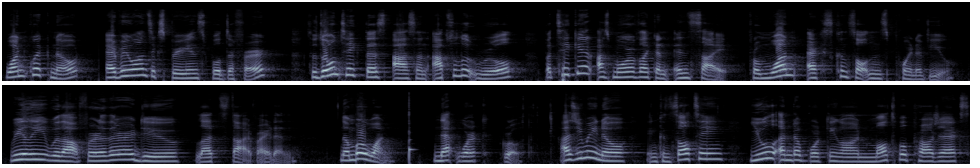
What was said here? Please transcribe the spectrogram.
One quick note everyone's experience will differ, so don't take this as an absolute rule, but take it as more of like an insight from one ex consultant's point of view. Really, without further ado, let's dive right in. Number one, network growth. As you may know, in consulting, you will end up working on multiple projects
